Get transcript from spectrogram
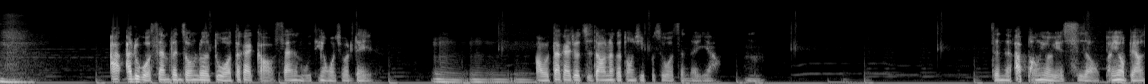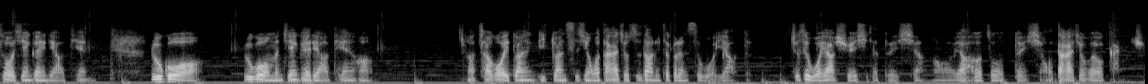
嗯，啊啊！如果三分钟热度，我大概搞三五天我就累了。嗯嗯嗯嗯。啊，我大概就知道那个东西不是我真的要。嗯，真的啊，朋友也是哦。朋友，比方说，我今天跟你聊天，如果如果我们今天可以聊天哈，啊，超过一段一段时间，我大概就知道你这个人是我要的，就是我要学习的对象，然后要合作的对象，我大概就会有感觉。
